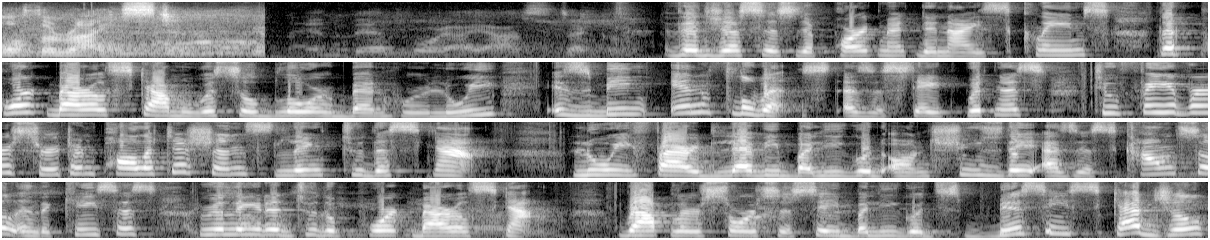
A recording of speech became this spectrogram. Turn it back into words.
authorized. And therefore, I asked uh, The Justice Department denies claims that pork barrel scam whistleblower Benhur Luy is being influenced as a state witness to favor certain politicians linked to the scam. Luy fired Levy Baligod on Tuesday as his counsel in the cases related to the pork barrel scam. Rappler sources say Baligod's busy schedule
